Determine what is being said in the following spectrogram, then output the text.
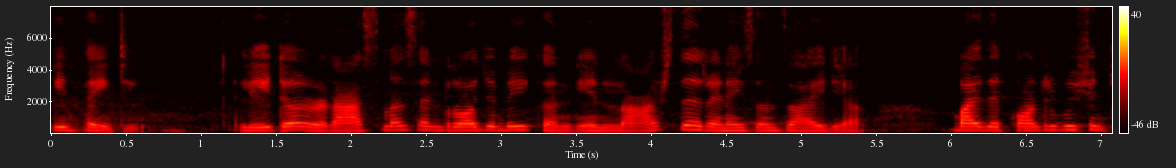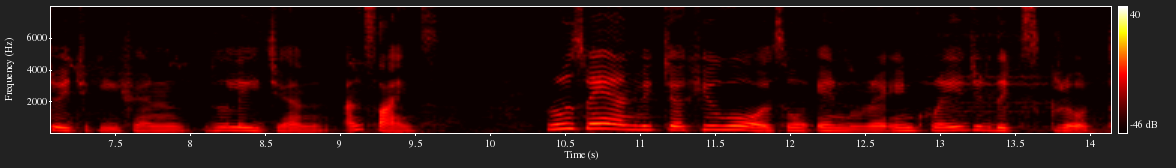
in painting. Later, Erasmus and Roger Bacon enlarged the Renaissance idea by their contribution to education, religion, and science. Rousseau and Victor Hugo also encouraged its growth.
